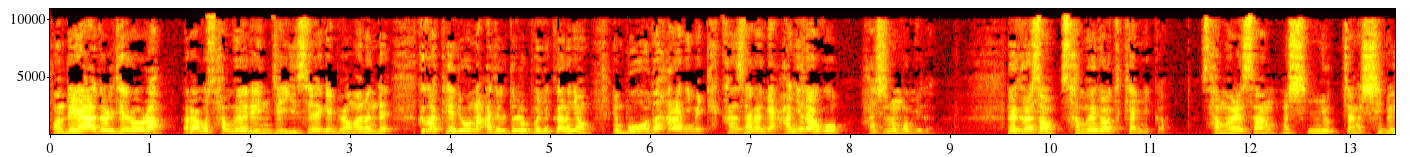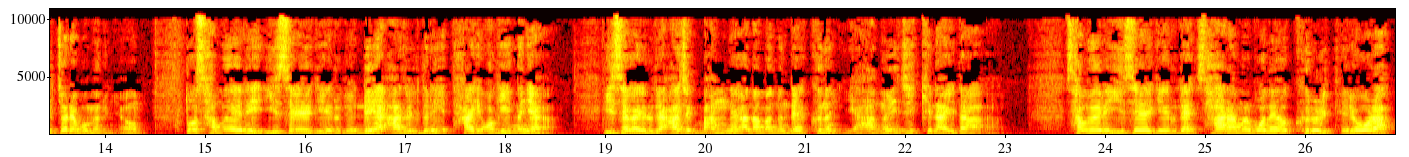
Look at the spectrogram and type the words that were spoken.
어, 내 아들 데려오라. 라고 사무엘이 이제 이세에게 명하는데, 그가 데려온 아들들을 보니까는요, 모두 하나님이 택한 사람이 아니라고 하시는 겁니다. 그래서 사무엘이 어떻게 합니까? 사무엘상 16장 11절에 보면은요, 또 사무엘이 이세에게 이르되, 내 아들들이 다 여기 있느냐? 이세가 이르되, 아직 막내가 남았는데 그는 양을 지키나이다. 사무엘이 이세에게 이르되, 사람을 보내어 그를 데려오라.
